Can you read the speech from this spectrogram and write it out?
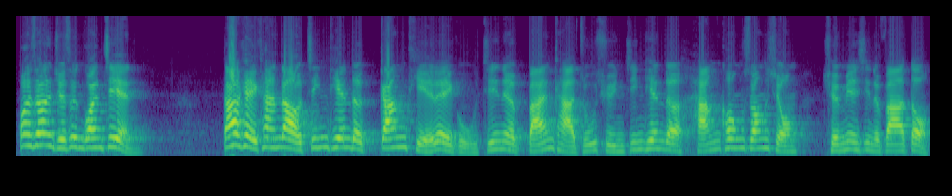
欢迎收看《决胜关键》。大家可以看到，今天的钢铁类股、今天的板卡族群、今天的航空双雄全面性的发动，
